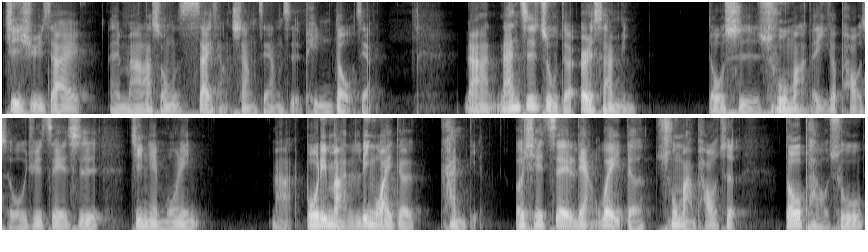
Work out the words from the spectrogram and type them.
继续在哎马拉松赛场上这样子拼斗。这样，那男子组的二三名都是出马的一个跑者，我觉得这也是今年柏林马柏林马的另外一个看点。而且这两位的出马跑者都跑出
